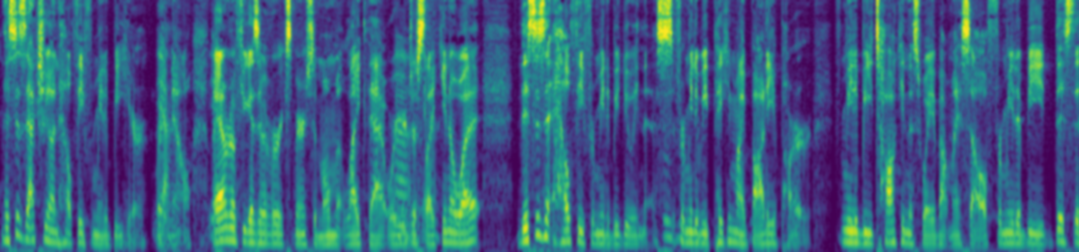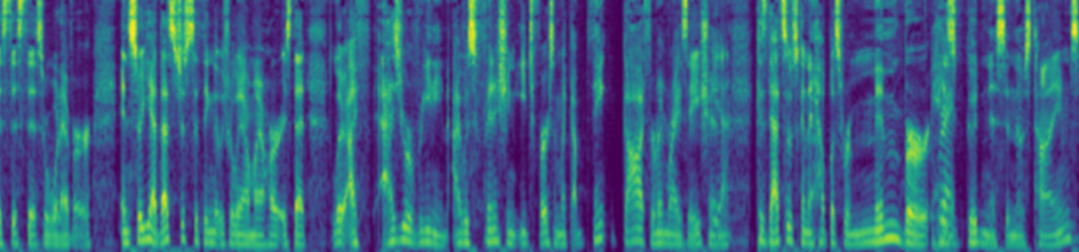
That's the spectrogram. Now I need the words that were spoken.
this is actually unhealthy for me to be here right Yeah. now. Like, Yeah. I don't know if you guys have ever experienced a moment like that where you're Oh, just like, you know what? This isn't healthy for me to be doing this, Mm-hmm. for me to be picking my body apart, for me to be talking this way about myself, for me to be this, this, this, this, or whatever. And so, yeah, that's just the thing that was really on my heart is that I, as you were reading, I was finishing each verse. I'm like, I'm thank God for memorization Yeah. because that's what's going to help us remember His Right. Mm-hmm. goodness in those times.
